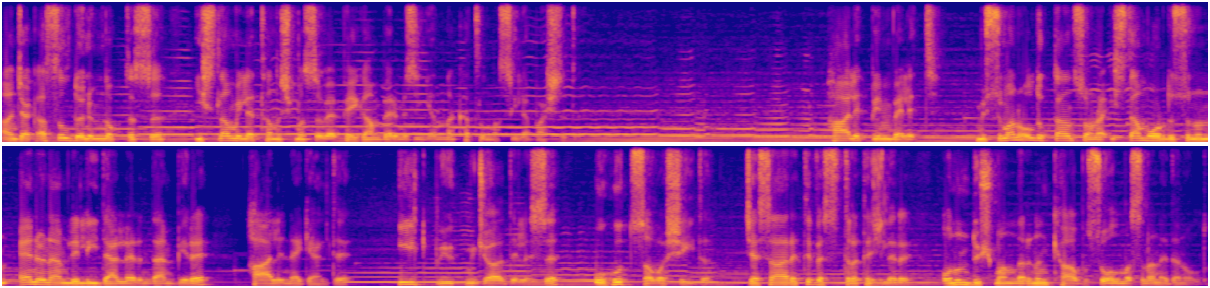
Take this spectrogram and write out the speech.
Ancak asıl dönüm noktası İslam ile tanışması ve peygamberimizin yanına katılmasıyla başladı. Halid bin Velid, Müslüman olduktan sonra İslam ordusunun en önemli liderlerinden biri haline geldi. İlk büyük mücadelesi Uhud Savaşı'ydı. Cesareti ve stratejileri onun düşmanlarının kabusu olmasına neden oldu.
